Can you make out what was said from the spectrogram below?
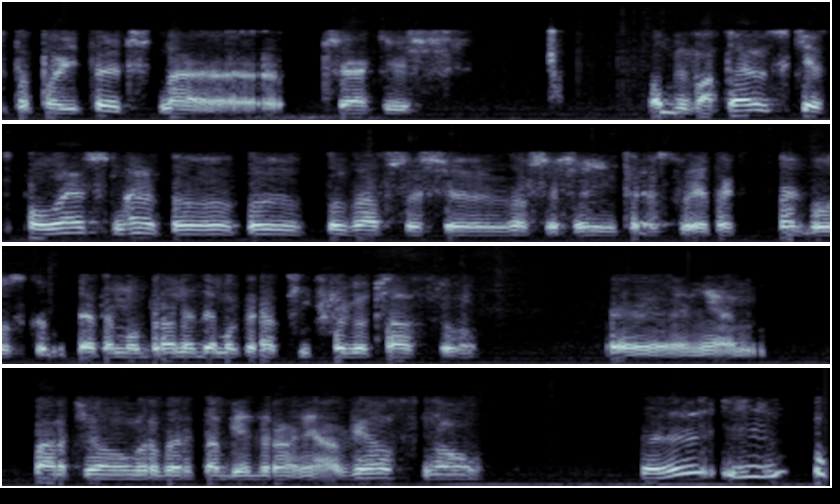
czy to polityczne, czy jakieś obywatelskie, społeczne, to, to, to zawsze się zawsze się interesuje. Tak, tak było z Komitetem Obrony Demokracji swego czasu, yy, nie wiem, partią Roberta Biedronia wiosną. Yy, I po,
